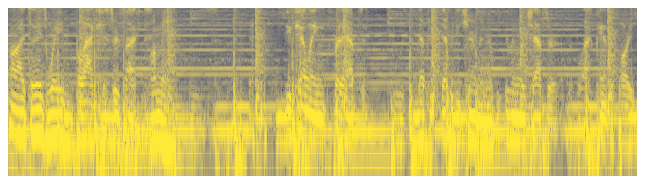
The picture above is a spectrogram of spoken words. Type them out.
All right, today's way black history fact. My man. Detailing Fred Hampton, who was the deputy, deputy chairman of the Illinois chapter of the Black Panther Party.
